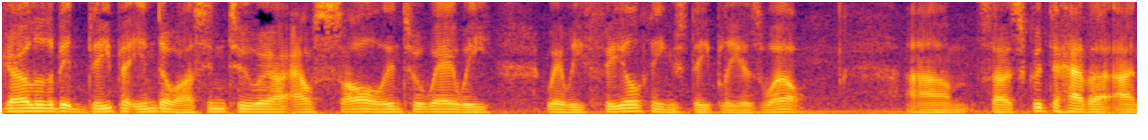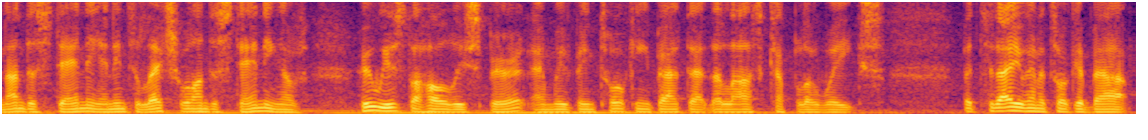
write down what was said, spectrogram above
go a little bit deeper into us, into our, our soul, into where we where we feel things deeply as well. Um, so it's good to have a, an understanding, an intellectual understanding of who is the Holy Spirit, and we've been talking about that the last couple of weeks. But today we're going to talk about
